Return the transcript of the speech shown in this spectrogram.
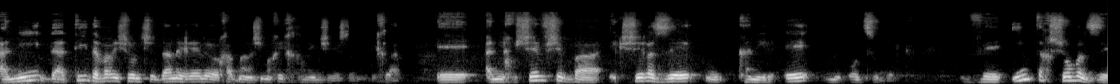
אני, דעתי, דבר ראשון, שדן אריאלי הוא אחד מהאנשים הכי חכמים שיש לנו בכלל. Uh, אני חושב שבהקשר הזה הוא כנראה מאוד צודק. ואם תחשוב על זה,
